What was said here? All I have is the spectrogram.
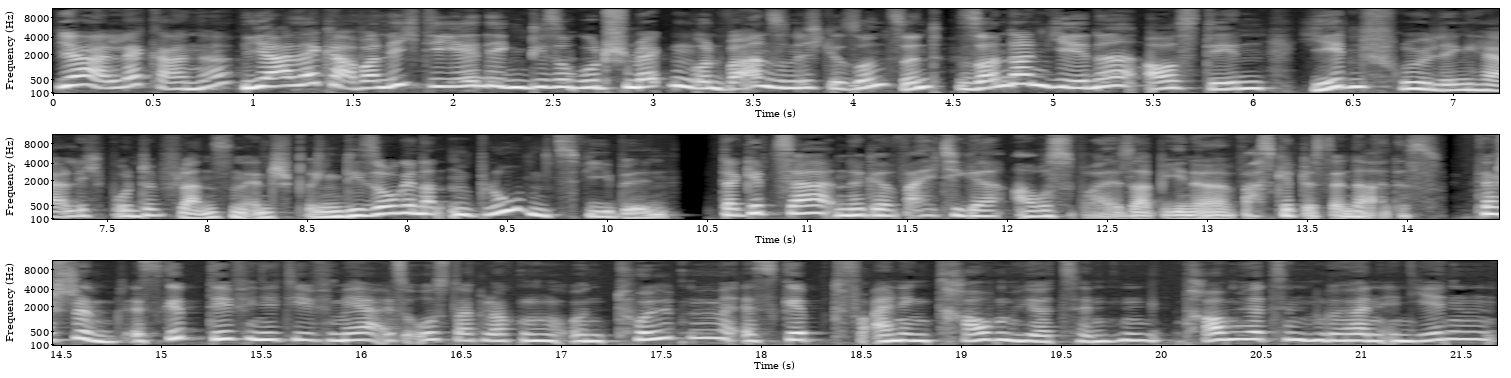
Ja, lecker, ne? Ja, lecker, aber nicht diejenigen, die so gut schmecken und wahnsinnig gesund sind, sondern jene, aus denen jeden Frühling herrlich bunte Pflanzen entspringen, die sogenannten Blumenzwiebeln. Da gibt's ja eine gewaltige Auswahl, Sabine. Was gibt es denn da alles? Das stimmt. Es gibt definitiv mehr als Osterglocken und Tulpen. Es gibt vor allen Dingen Traubenhyazinthen. Traubenhyazinthen gehören in jeden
